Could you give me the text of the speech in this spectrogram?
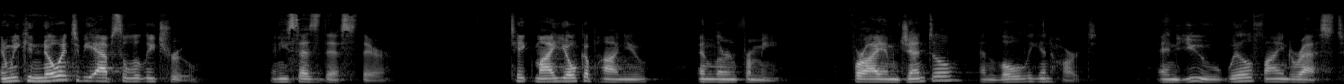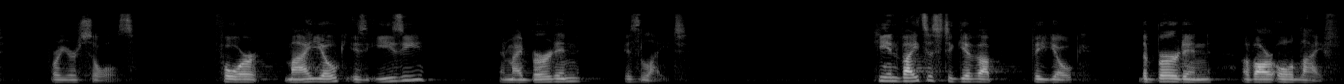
and we can know it to be absolutely true. And he says this there Take my yoke upon you and learn from me, for I am gentle and lowly in heart, and you will find rest for your souls. For my yoke is easy and my burden is light. He invites us to give up the yoke, the burden of our old life,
